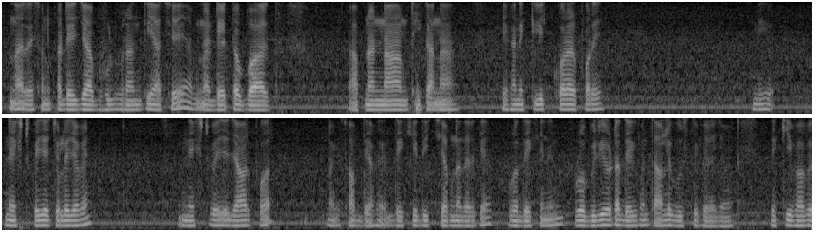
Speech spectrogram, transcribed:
আপনার রেশন কার্ডে যা ভুল ভ্রান্তি আছে, আপনার ডেট অফ বার্থ আপনার নাম, ঠিকানা, এখানে ক্লিক করার পরে নেক্সট পেজে চলে যাবেন। নেক্সট পেজে যাওয়ার পর আপনাকে সব দেখা, দেখিয়ে দিচ্ছি আপনাদেরকে। পুরো দেখে নিন, পুরো ভিডিওটা দেখবেন, তাহলে বুঝতে পেরে যাবেন যে কীভাবে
